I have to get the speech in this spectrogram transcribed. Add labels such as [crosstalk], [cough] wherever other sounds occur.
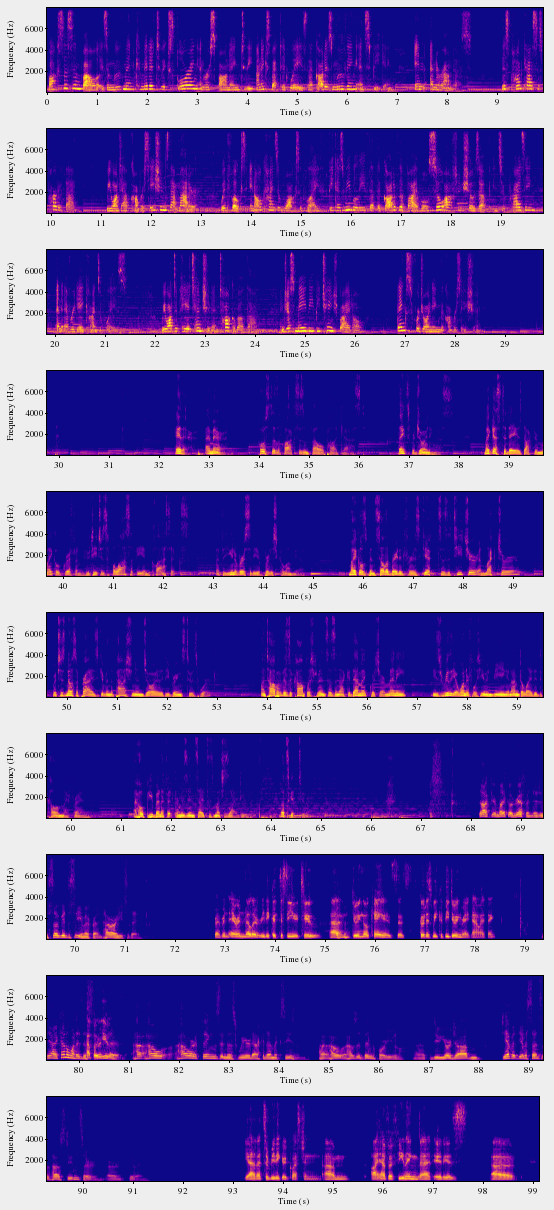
Foxes and Fowl is a movement committed to exploring and responding to the unexpected ways that God is moving and speaking in and around us. This podcast is part of that. We want to have conversations that matter with folks in all kinds of walks of life because we believe that the God of the Bible so often shows up in surprising and everyday kinds of ways. We want to pay attention and talk about that, and just maybe be changed by it all. Thanks for joining the conversation. Hey there, I'm Aaron, host of the Foxes and Fowl podcast. Thanks for joining us. My guest today is Dr. Michael Griffin, who teaches philosophy and classics at the University of British Columbia. Michael's been celebrated for his gifts as a teacher and lecturer, which is no surprise given the passion and joy that he brings to his work. On top of his accomplishments as an academic, which are many, he's really a wonderful human being, and I'm delighted to call him my friend. I hope you benefit from his insights as much as I do. Let's get to it. [laughs] Dr. Michael Griffin, it is so good to see you, my friend. How are you today? Reverend Aaron Miller, really good to see you too. Um, [laughs] doing okay, as as good as we could be doing right now, I think. Yeah, I kind of wanted to how start about you? there. How, how how are things in this weird academic season? How how how's it been for you uh, to do your job and do you have a do you have a sense of how students are are doing? Yeah, that's a really good question. Um, I have a feeling that it is uh,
